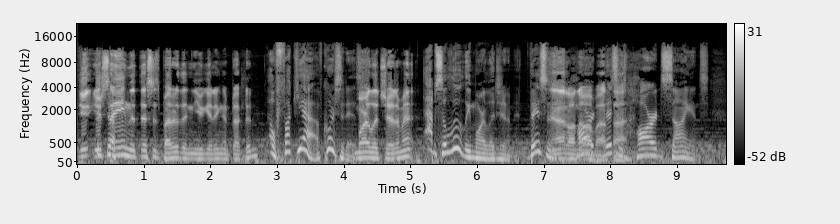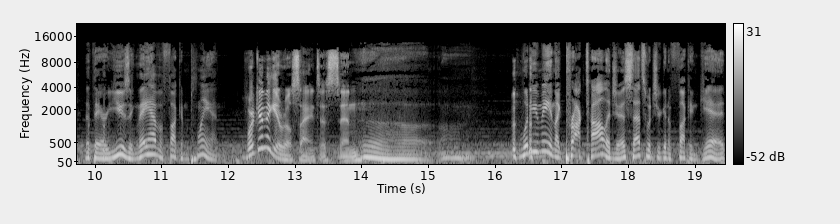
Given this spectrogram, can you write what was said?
You, you're saying that this is better than you getting abducted? Oh fuck yeah, of course it is. More legitimate? Absolutely more legitimate. This is Yeah, I don't know hard, about this is hard science that they are using. They have a fucking plan. We're gonna get real scientists in. What do you mean like proctologists? That's what you're going to fucking get.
